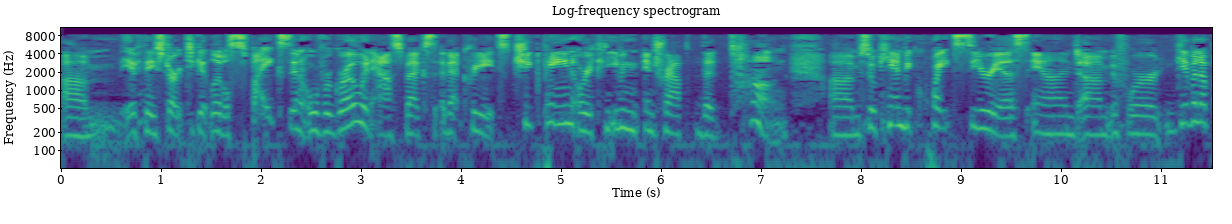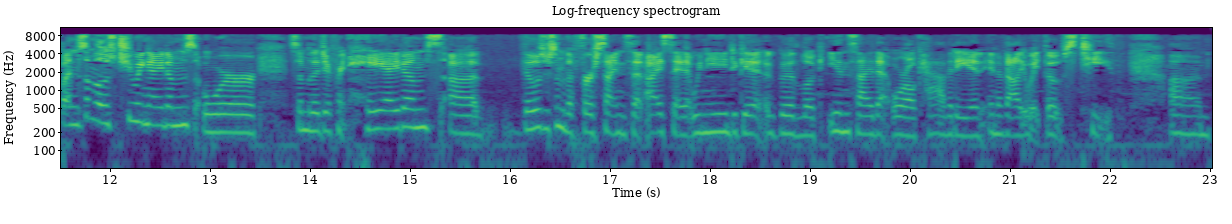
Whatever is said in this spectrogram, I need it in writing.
Um, if they start to get little spikes and overgrow in aspects, that creates cheek pain or it can even entrap the tongue. Um, so it can be quite serious. And um, if we're giving up on some of those chewing items or some of the different hay items, uh, those are some of the first signs that I say that we need to get a good look inside that oral cavity and, and evaluate those teeth. Um,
